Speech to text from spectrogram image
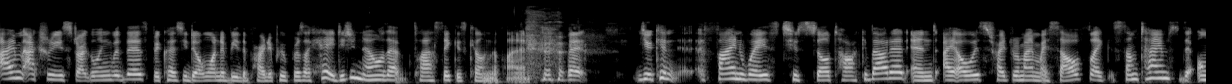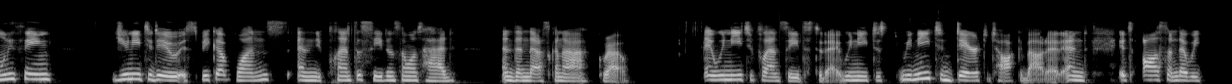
I'm actually struggling with this because you don't want to be the party poopers like, hey, did you know that plastic is killing the planet? but you can find ways to still talk about it. And I always try to remind myself, like, sometimes the only thing you need to do is speak up once and you plant the seed in someone's head, and then that's going to grow. And we need to plant seeds today. We need to, we need to dare to talk about it. And it's awesome that we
